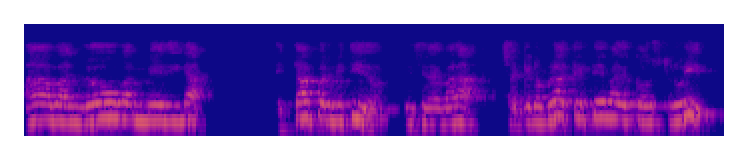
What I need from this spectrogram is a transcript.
Avalova Medina. Está permitido, dice la Emara, ya que nombraste el tema de construir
